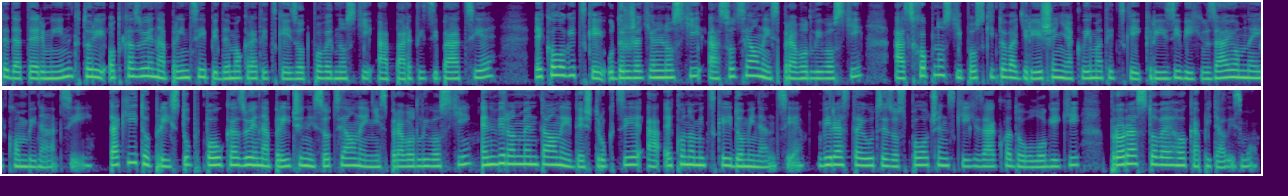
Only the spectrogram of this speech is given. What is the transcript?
teda termín, ktorý odkazuje na princípy demokratickej zodpovednosti a participácie, ekologickej udržateľnosti a sociálnej spravodlivosti a schopnosti poskytovať riešenia klimatickej krízy v ich vzájomnej kombinácii. Takýto prístup poukazuje na príčiny sociálnej nespravodlivosti, environmentálnej deštrukcie a ekonomickej dominancie, vyrastajúce zo spoločenských základov logiky prorastového kapitalizmu.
